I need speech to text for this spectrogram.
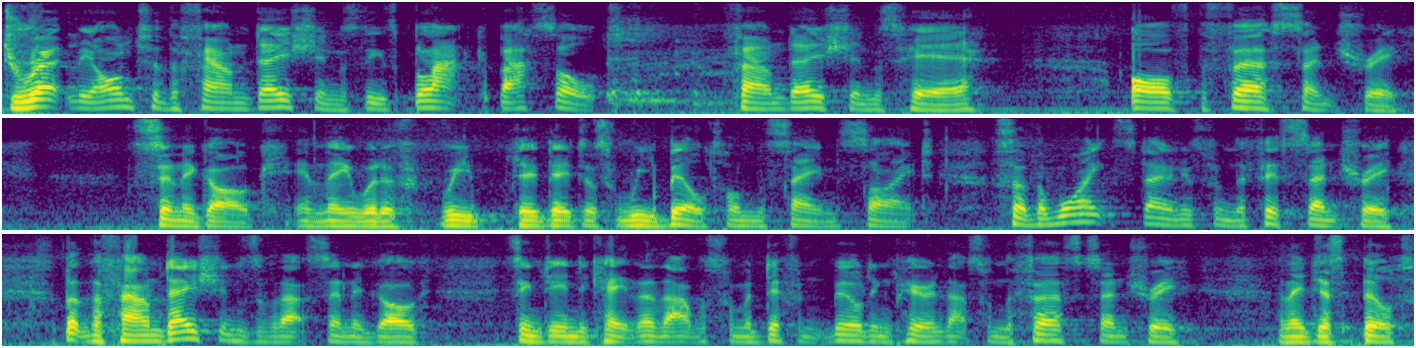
directly onto the foundations, these black basalt foundations here of the first century synagogue, and they would have re- they just rebuilt on the same site. So the white stone is from the fifth century, but the foundations of that synagogue seem to indicate that that was from a different building period. That's from the first century, and they just built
